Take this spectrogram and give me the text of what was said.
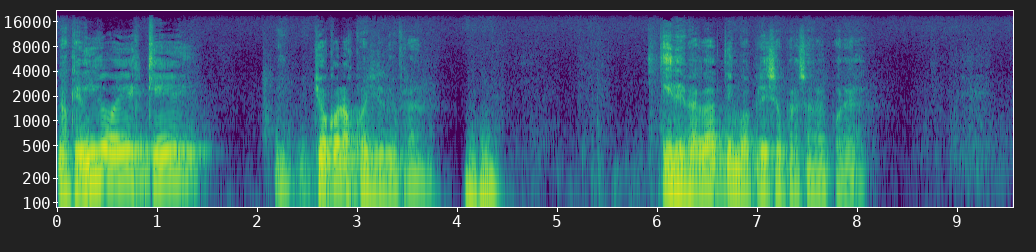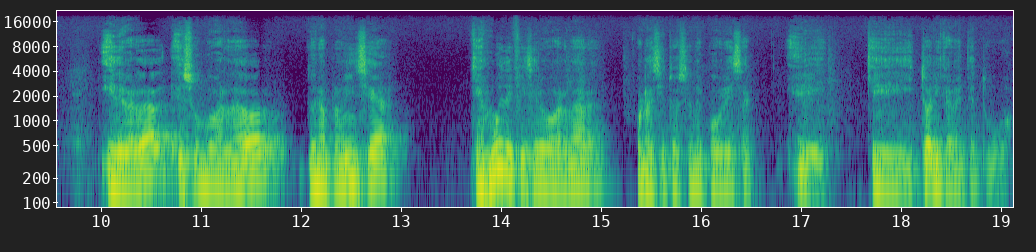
Lo que digo es que yo conozco a Gildo Infran y de verdad tengo aprecio personal por él. Y de verdad es un gobernador de una provincia que es muy difícil gobernar por la situación de pobreza que, que históricamente tuvo.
